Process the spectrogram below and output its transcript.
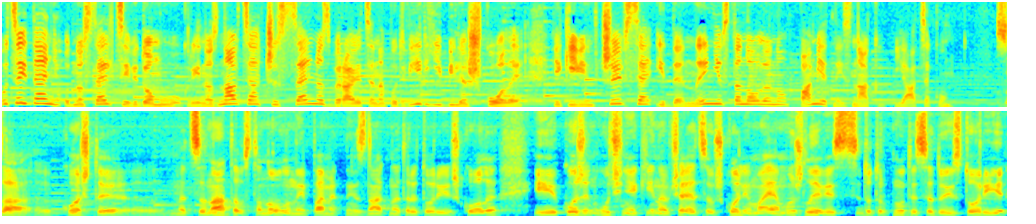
У цей день односельці відомого українознавця чисельно збираються на подвір'ї біля школи, якій він вчився і де нині встановлено пам'ятний знак Яцику. За е, кошти е, мецената встановлений пам'ятний знак на території школи, і кожен учень, який навчається в школі, має можливість доторкнутися до історії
